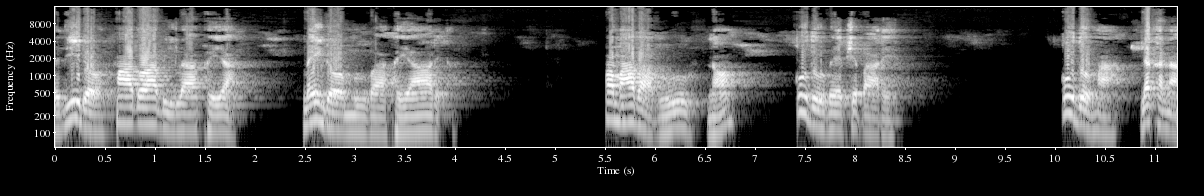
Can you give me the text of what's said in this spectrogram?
တပည့်တော်မှားသွားပြီလားဖျား။မိန့်တော်မူပါဖျားတဲ့။မှတ်မှားပါဘူးနော်။ကုသိုလ်ပဲဖြစ်ပါတယ်။ကုသိုလ်မှာလက္ခဏာ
